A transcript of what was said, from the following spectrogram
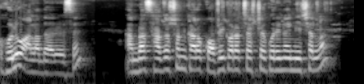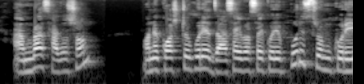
হলেও আলাদা রয়েছে। আমরা সাজেশন কারও কপি করার চেষ্টা করি না ইনশাল্লাহ আমরা সাজেশন অনেক কষ্ট করে যাচাই বাছাই করে, পরিশ্রম করি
